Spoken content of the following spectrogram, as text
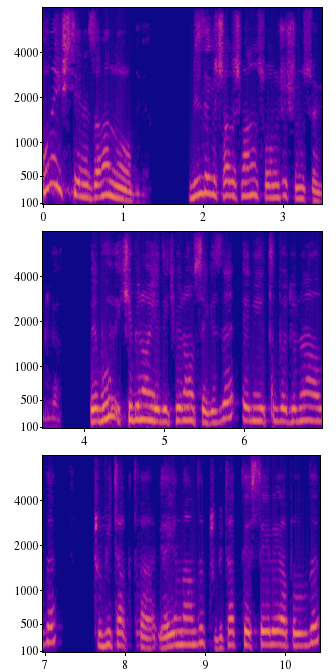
Bunu içtiğiniz zaman ne oluyor? Bizdeki çalışmanın sonucu şunu söylüyor. Ve bu 2017-2018'de en iyi tıp ödülünü aldı. TÜBİTAK'ta yayınlandı. TÜBİTAK desteğiyle yapıldı.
